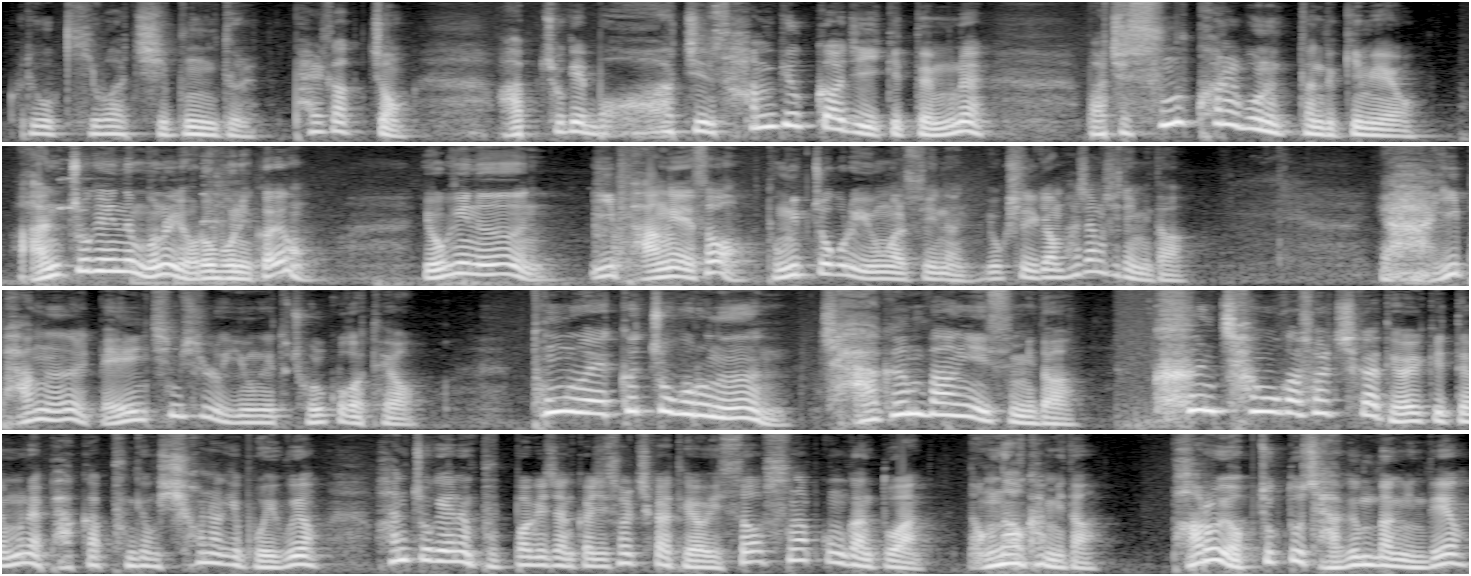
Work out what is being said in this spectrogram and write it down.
그리고 기와 지붕들 팔각정 앞쪽에 멋진 산뷰까지 있기 때문에 마치 수묵화를 보는 듯한 느낌이에요. 안쪽에 있는 문을 열어보니까요. 여기는 이 방에서 독립적으로 이용할 수 있는 욕실 겸 화장실입니다. 야, 이 방을 메인 침실로 이용해도 좋을 것 같아요. 통로의 끝쪽으로는 작은 방이 있습니다. 큰 창호가 설치가 되어 있기 때문에 바깥 풍경 시원하게 보이고요. 한쪽에는 붙박이장까지 설치가 되어 있어 수납 공간 또한 넉넉합니다. 바로 옆쪽도 작은 방인데요.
